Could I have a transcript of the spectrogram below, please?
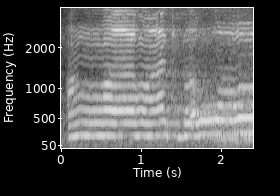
الله أكبر. الله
